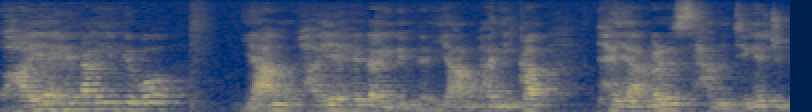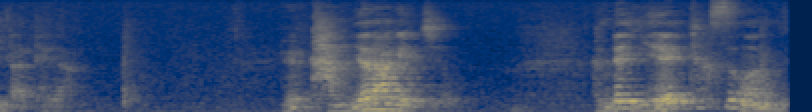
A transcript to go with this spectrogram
화에 해당이 되고 양화에 해당이 됩니다. 양화니까 태양을 상징해 줍니다. 태양. 강렬하겠죠. 근데 얘 특성은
